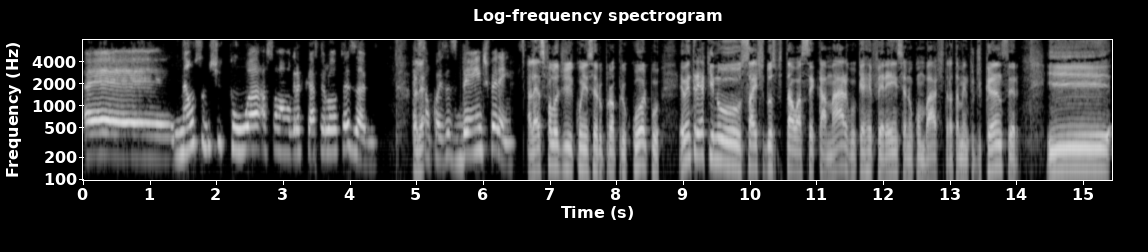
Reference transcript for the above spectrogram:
é, não substitua a sua mamografia pelo autoexame. Ali... São coisas bem diferentes. Aliás, falou de conhecer o próprio corpo. Eu entrei aqui no site do Hospital AC Camargo, que é referência no combate e tratamento de câncer, e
